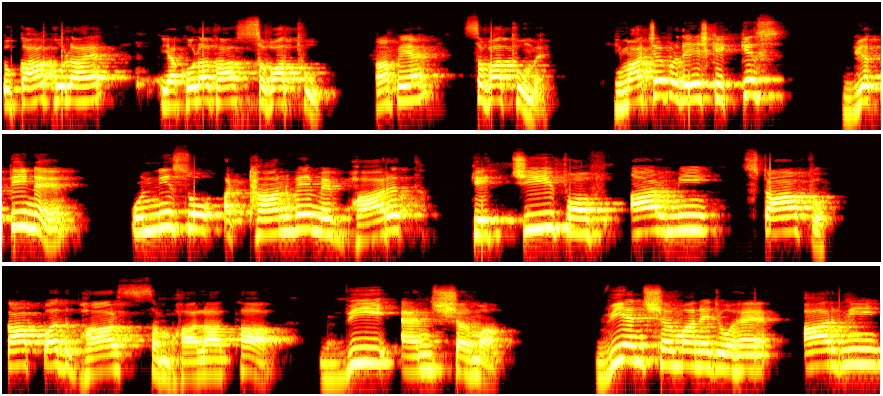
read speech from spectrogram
तो कहा खोला है? या खोला था सवाथू। कहाँ पे है? सवाथू में। हिमाचल प्रदेश के किस व्यक्ति ने उन्नीस सौ अट्ठानवे में भारत के चीफ ऑफ़ आर्मी स्टाफ का पदभार संभाला था? V N Sharma V N Sharma ने जो है आर्मी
